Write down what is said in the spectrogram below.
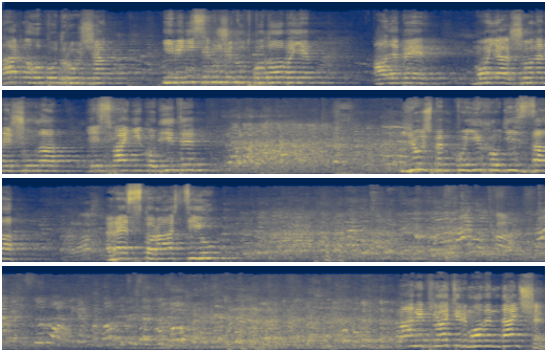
гарного подружжя. І мені дуже тут подобає, але би моя жона не чула, є файні кобіти. Юж би поїхав десь за ресторацію. Пане Пьотір, мовим далі.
